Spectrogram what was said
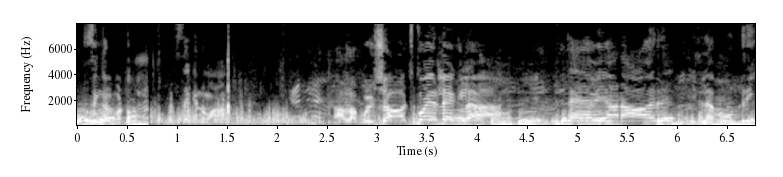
ஒரு சிங்கிள் ஓட்டம் மட்டும். செகண்ட் ஒன் நல்லா புல் ஷாட் ஸ்கொயர் லேக்ல தேவையான ஆறு. இல்ல boundary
